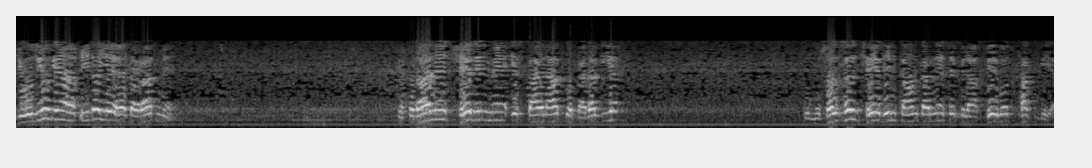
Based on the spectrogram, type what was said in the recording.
یہودیوں کے یہاں عقیدہ یہ ہے تورات میں کہ خدا نے چھ دن میں اس کائنات کو پیدا کیا۔ تو مسلسل چھ دن کام کرنے سے بلا پھر وہ تھک گیا۔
